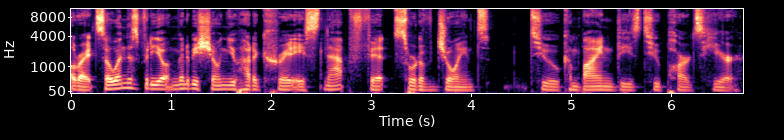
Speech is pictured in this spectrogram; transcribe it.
Alright, so in this video I'm going to be showing you how to create a snap fit sort of joint to combine these two parts here.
